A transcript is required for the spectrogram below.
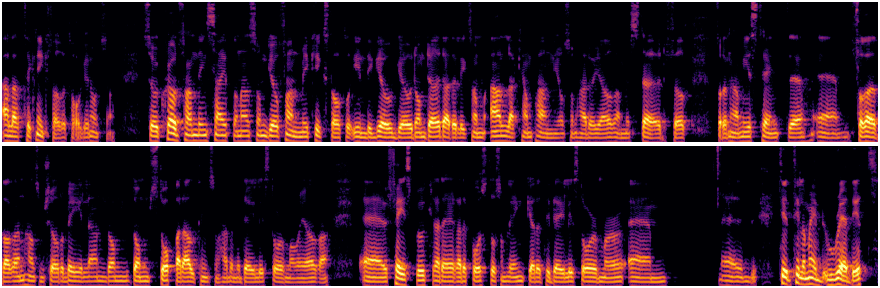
alla teknikföretagen också. Så crowdfunding-sajterna som GoFundMe, Kickstarter, Indiegogo, de dödade liksom alla kampanjer som hade att göra med stöd för, för den här misstänkte eh, förövaren, han som körde bilen. De, de stoppade allting som hade med Daily Stormer att göra. Eh, Facebook raderade poster som länkade till Daily Stormer. Eh, Eh, till, till och med Reddit,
